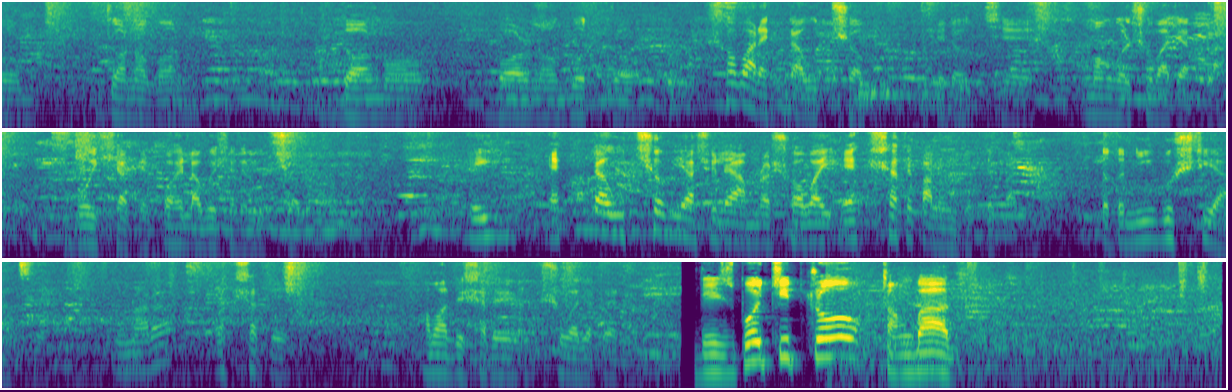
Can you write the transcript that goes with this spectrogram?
জনগণ, ধর্ম, বর্ণ, গোত্র সবার একটা উৎসব, সেটা হচ্ছে মঙ্গল শোভাযাত্রা, বৈশাখের, পহেলা বৈশাখের উৎসব। এই একটা উৎসবই আসলে আমরা সবাই একসাথে পালন করতে পারি। যত নিগোষ্ঠী আছে, ওনারা একসাথে আমাদের সাথে শোভাযাত্রা দেশ বৈচিত্র্য সংবাদ।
